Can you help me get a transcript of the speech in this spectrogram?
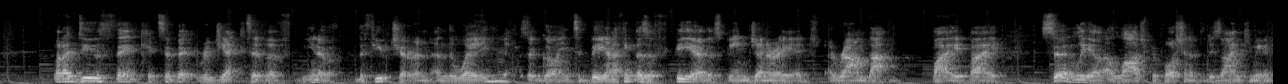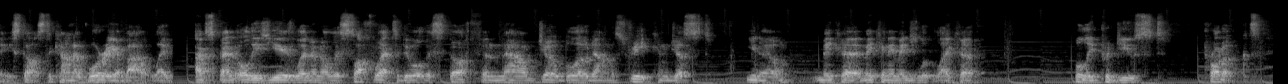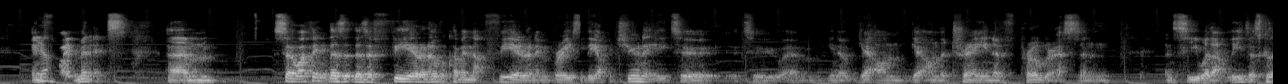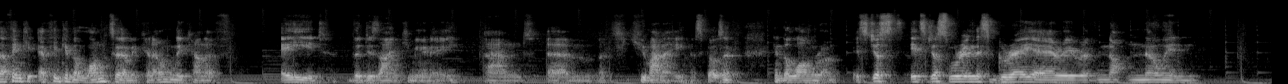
but I do think it's a bit rejective of you know the future and, and the way mm-hmm. things are going to be. And I think there's a fear that's being generated around that by by certainly a, a, large proportion of the design community starts to kind of worry about like I've spent all these years learning all this software to do all this stuff, and now Joe Blow down the street can just you know make a make an image look like a fully produced product in yeah. five minutes. Um, so I think there's a, there's a fear and overcoming that fear and embracing the opportunity to to um, you know get on get on the train of progress and and see where that leads us because I think I think in the long term it can only kind of aid the design community and um, humanity I suppose in, in the long run it's just it's just we're in this gray area of not knowing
